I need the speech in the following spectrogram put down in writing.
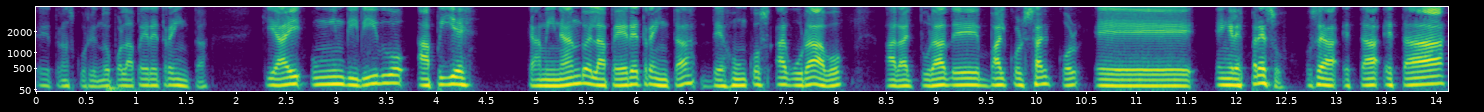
eh, transcurriendo por la PR30, que hay un individuo a pie caminando en la PR30 de Juncos a Gurabo a la altura de Balcor Salcor eh, en el expreso. O sea, está, está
